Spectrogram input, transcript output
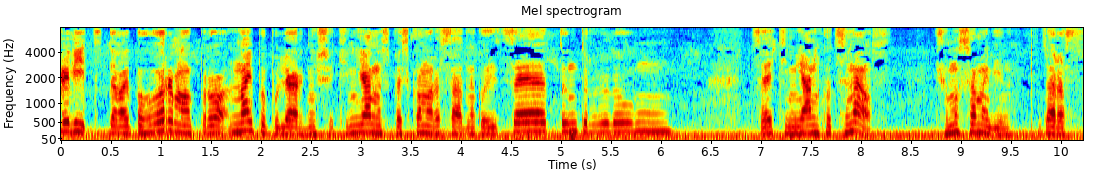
Привіт! Давай поговоримо про найпопулярніший тім'ян у спаському розсаднику. І це це тім'ян Коцинеус. Чому саме він? Зараз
